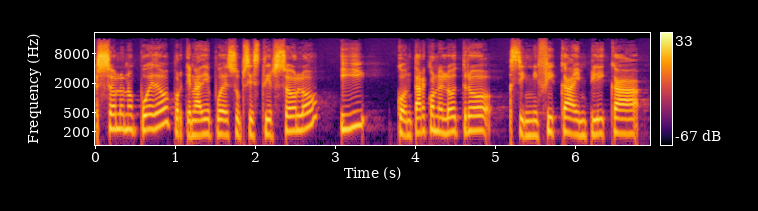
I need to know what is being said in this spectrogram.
solo no puedo porque nadie puede subsistir solo y contar con el otro significa, implica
